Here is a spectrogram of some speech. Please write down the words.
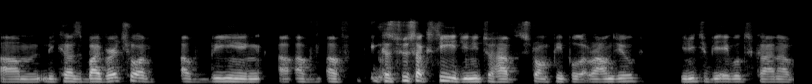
um, because by virtue of of being uh, of of because to succeed you need to have strong people around you. You need to be able to kind of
